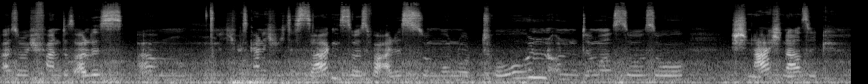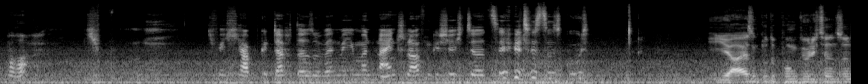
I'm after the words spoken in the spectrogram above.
Also ich fand das alles, ähm, ich weiß gar nicht, wie ich das sagen soll, es war alles so monoton und immer so, so schnarchnasig. Oh, ich ich, ich habe gedacht, also wenn mir jemand eine Einschlafen-Geschichte erzählt, ist das gut. Ja, ist ein guter Punkt, würde ich dann so,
